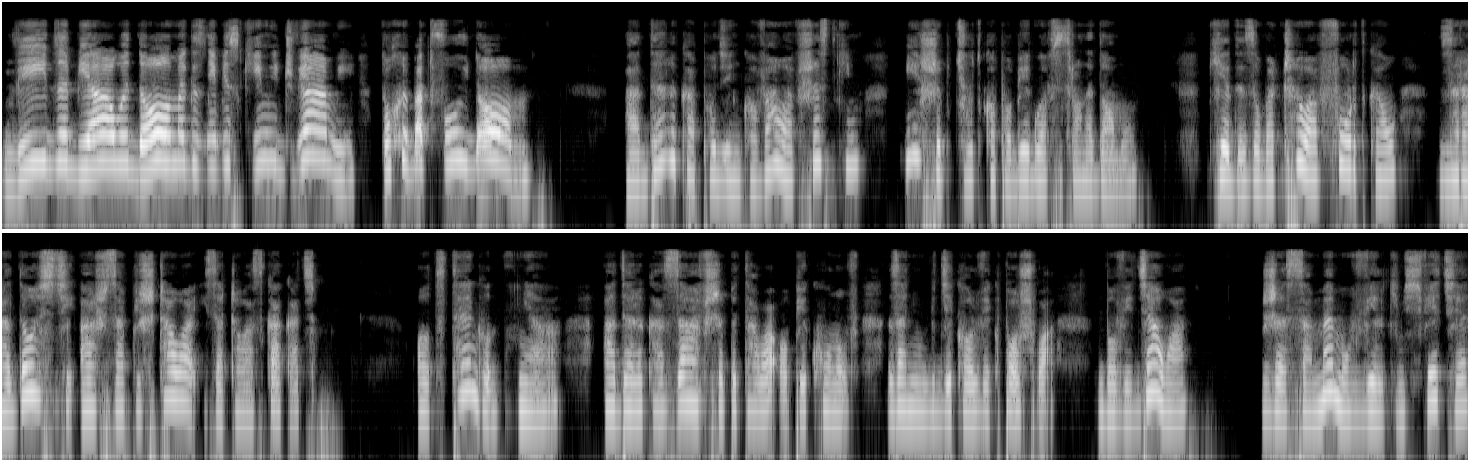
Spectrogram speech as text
Widzę biały domek z niebieskimi drzwiami. To chyba twój dom. Adelka podziękowała wszystkim i szybciutko pobiegła w stronę domu. Kiedy zobaczyła furtkę, z radości aż zapiszczała i zaczęła skakać. Od tego dnia Adelka zawsze pytała opiekunów, zanim gdziekolwiek poszła, bo wiedziała, że samemu w wielkim świecie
